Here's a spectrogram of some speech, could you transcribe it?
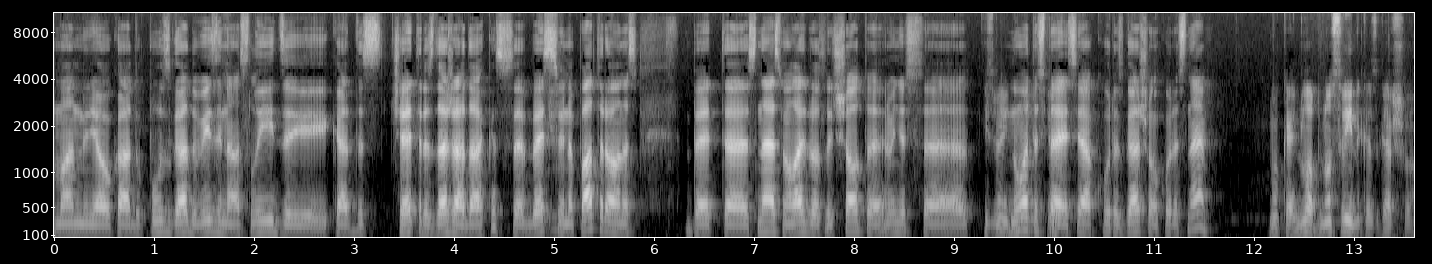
Man jau kādu pusgadu vizinās līdzi kādas četras dažādākas bezsvina patronas, bet es neesmu vēl aizbraucis līdz šautai viņas notestējis, jā, kuras garšo, kuras ne. Ok, nu labi, no svina, kas garšo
